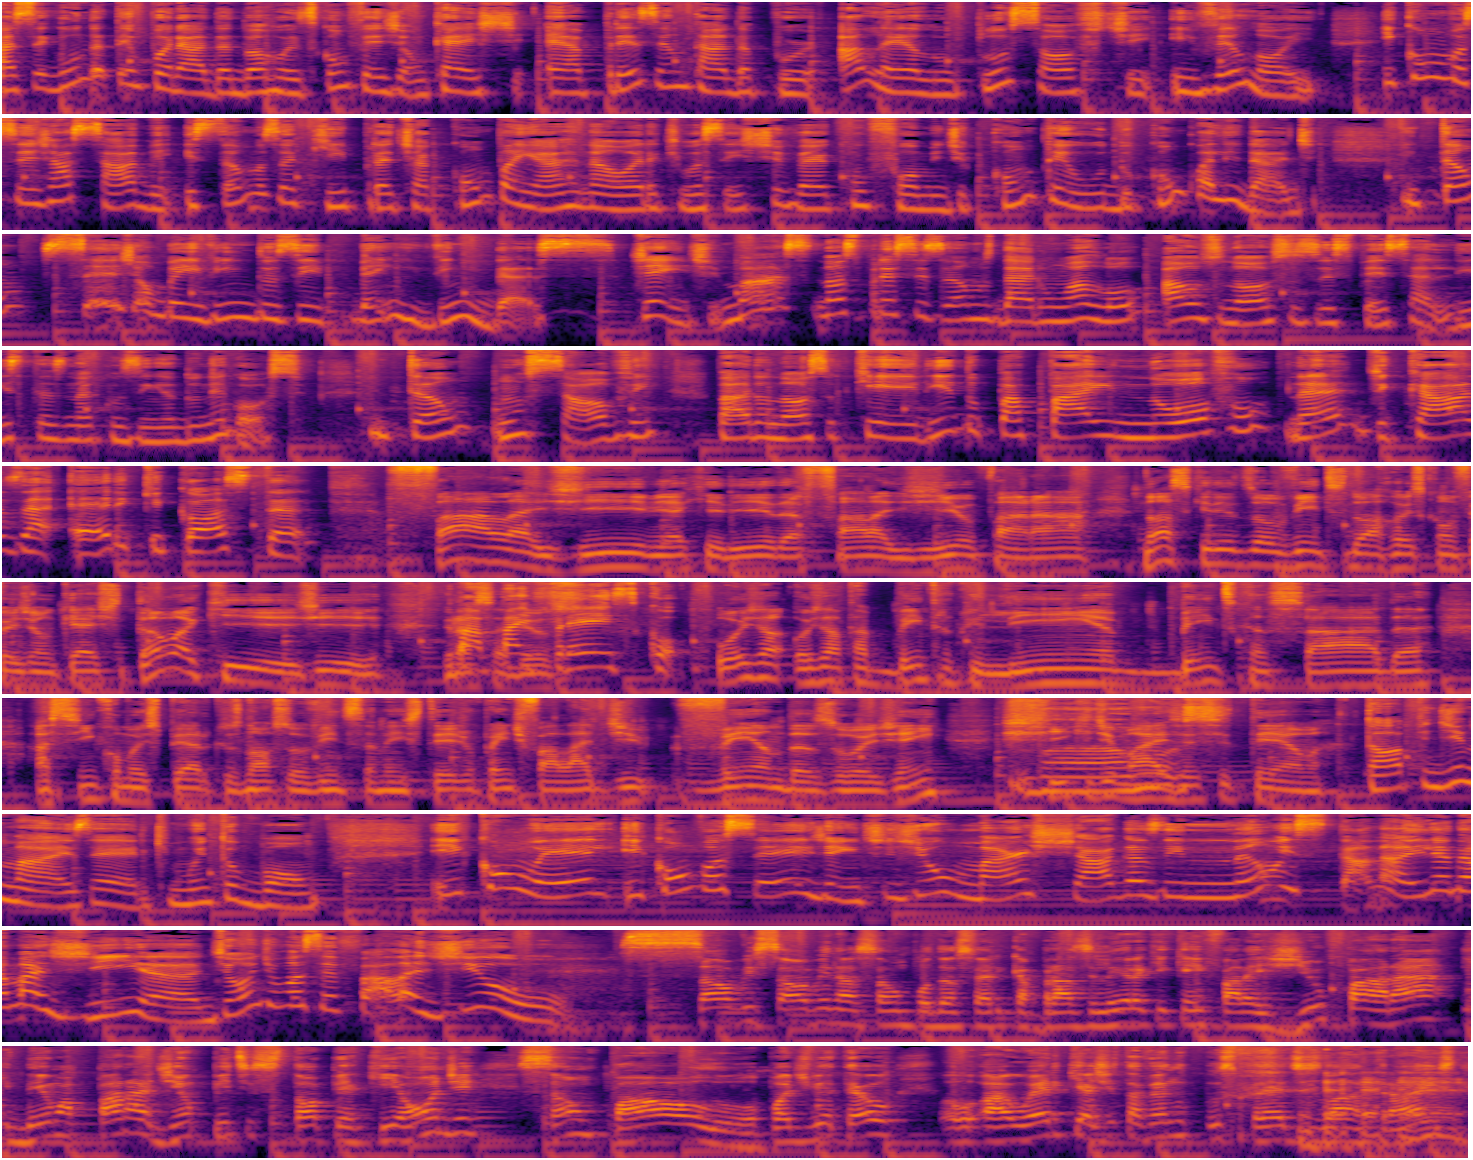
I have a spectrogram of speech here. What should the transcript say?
A segunda temporada do Arroz com Feijão Cast é apresentada por Alelo, Plusoft e Veloy. E como você já sabe, estamos aqui para te acompanhar na hora que você estiver com fome de conteúdo com qualidade. Então, sejam bem-vindos e bem-vindas! Gente, mas nós precisamos dar um alô aos nossos especialistas na cozinha do negócio. Então, um salve para o nosso querido papai novo, né, de casa, Eric Costa. Fala, Gi, minha querida. Fala, Gil Pará. Nossos queridos ouvintes do Arroz com Feijão Cast, estamos aqui, Gi. Graças Papai a Deus. fresco. Hoje, hoje ela tá bem tranquilinha, bem descansada. Assim como eu espero que os nossos ouvintes também estejam, pra gente falar de vendas hoje, hein? Chique Vamos. demais esse tema. Top demais, Eric, muito bom. E com ele e com vocês, gente, Gilmar Chagas e não está na Ilha da Magia. De onde você fala, Gil? Salve, salve nação podosférica brasileira. Aqui quem fala é Gil Pará e dei uma paradinha, um pit stop aqui, onde? São Paulo. Pode ver até o, o, o Eric e a Gi tá vendo os prédios lá atrás.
